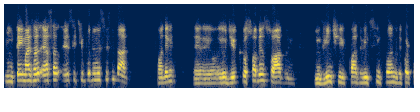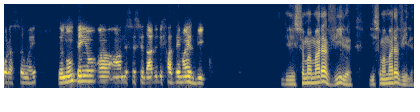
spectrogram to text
não tem mais essa, esse tipo de necessidade. Podem, é, eu, eu digo que eu sou abençoado em, em 20, quase 25 anos de corporação aí, eu não tenho a, a necessidade de fazer mais bico. Isso é uma maravilha, isso é uma maravilha.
